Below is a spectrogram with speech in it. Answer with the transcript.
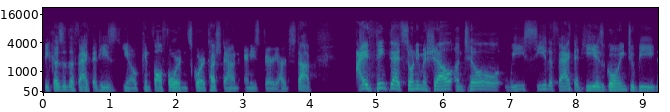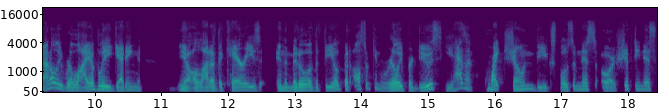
because of the fact that he's you know can fall forward and score a touchdown, and he's very hard to stop. I think that Sony Michel, until we see the fact that he is going to be not only reliably getting you know a lot of the carries in the middle of the field, but also can really produce. He hasn't quite shown the explosiveness or shiftiness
